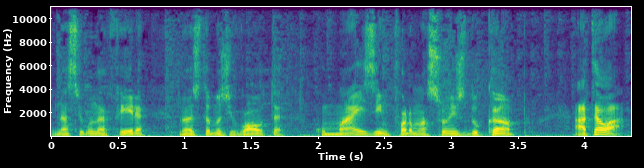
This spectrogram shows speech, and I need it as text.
e na segunda-feira nós estamos de volta com mais informações do campo. Até lá!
